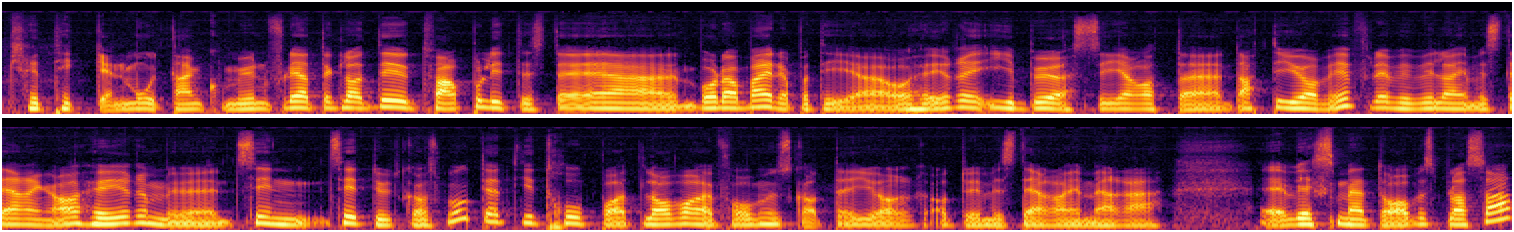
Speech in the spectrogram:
kritikken mot den kommunen. fordi at Det er klart, det er jo tverrpolitisk. Det er Både Arbeiderpartiet og Høyre i Bø sier at uh, dette gjør vi fordi vi vil ha investeringer. Høyre med sin, sitt utgangspunkt er at de tror på at lavere formuesskatt gjør at du investerer i mer eh, virksomhet og arbeidsplasser.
